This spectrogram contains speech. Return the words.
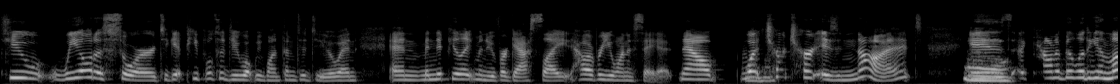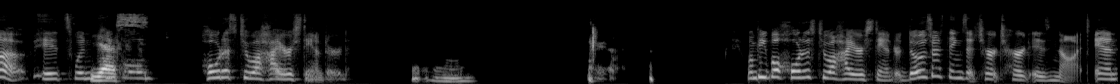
to wield a sword to get people to do what we want them to do and and manipulate maneuver gaslight however you want to say it now what mm-hmm. church hurt is not is accountability and love it's when yes. people hold us to a higher standard mm-hmm when people hold us to a higher standard. Those are things that church hurt is not. And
